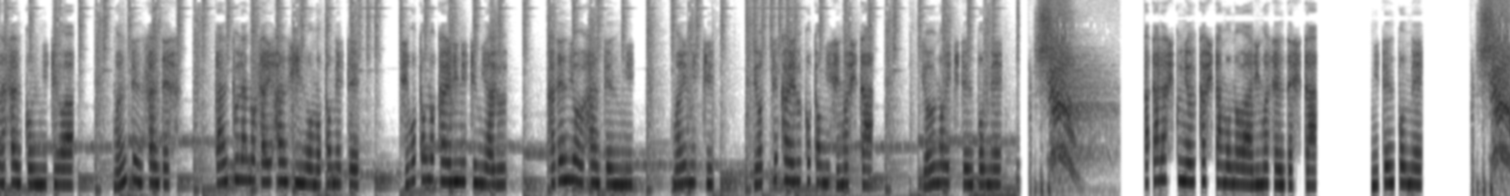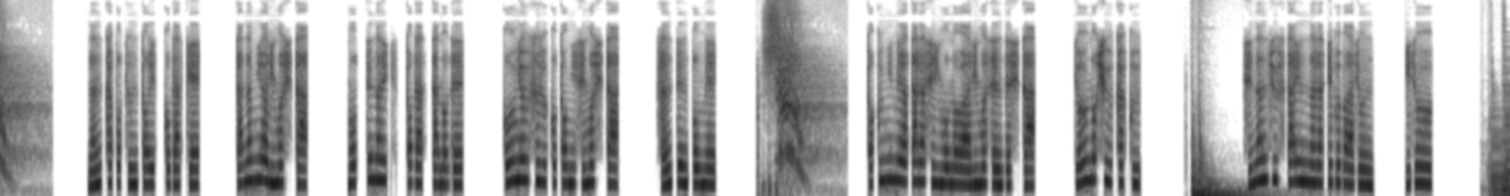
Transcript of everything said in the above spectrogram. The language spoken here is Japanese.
皆さんこんにちは。満点さんです。ガンプラの再販品を求めて、仕事の帰り道にある、家電量販店に、毎日、寄って帰ることにしました。今日の1店舗目。新しく入荷したものはありませんでした。2店舗目。なんかポツンと1個だけ、棚にありました。持ってないキットだったので、購入することにしました。3店舗目。特に目新しいものはありませんでした。今日の収穫。シナンジュスタインナラティブバージョン。以上。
